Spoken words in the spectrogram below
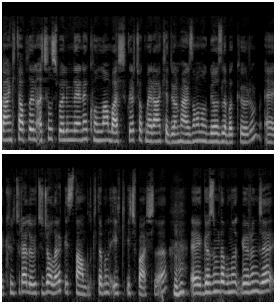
Ben kitapların açılış bölümlerine konulan başlıkları çok merak ediyorum. Her zaman o gözle bakıyorum. E, kültürel öğütücü olarak İstanbul. Kitabın ilk iç başlığı. Hı hı. E, gözümde bunu görünce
